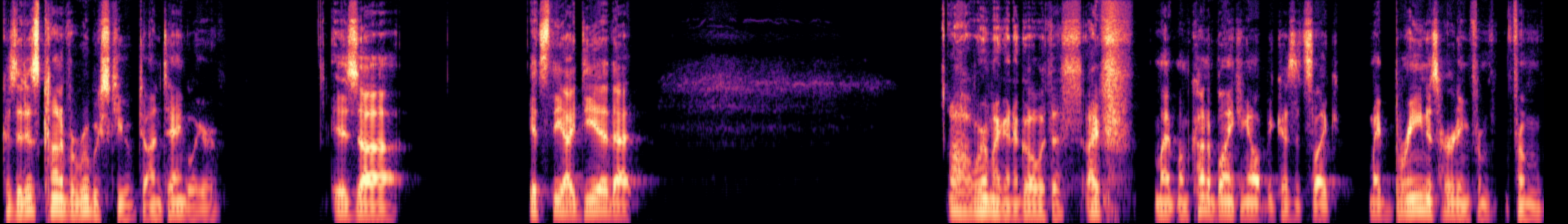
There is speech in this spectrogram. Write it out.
because it is kind of a Rubik's cube to untangle here, is uh it's the idea that oh, where am I gonna go with this? I've my I'm kind of blanking out because it's like my brain is hurting from from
